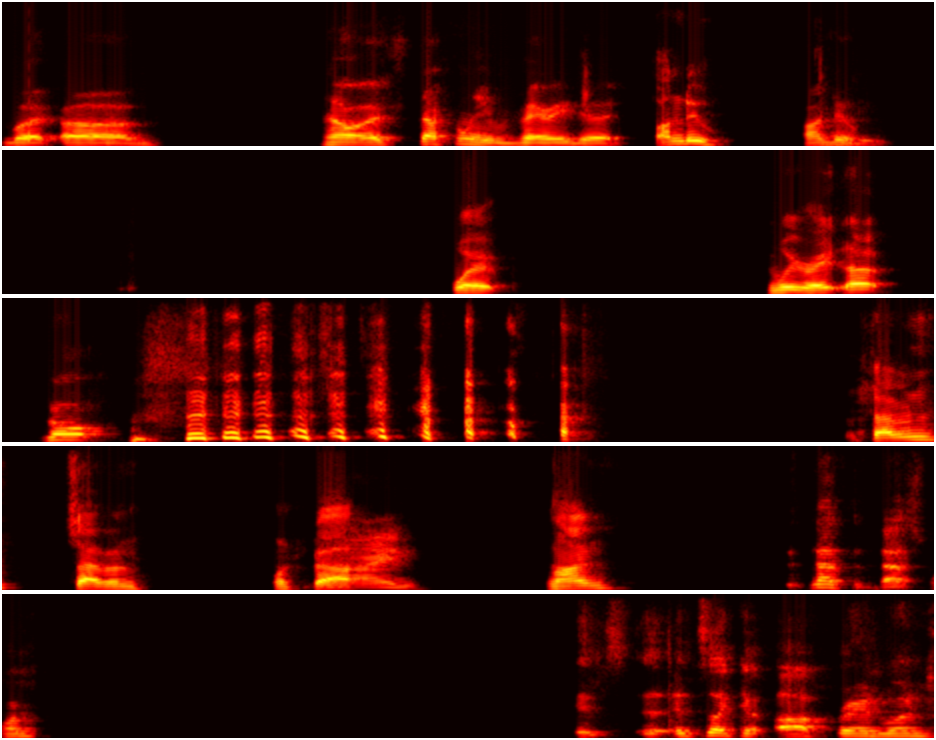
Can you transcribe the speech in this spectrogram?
but um, no, it's definitely very good fondue. fondue. Wait, did we rate that? No, Seven, seven. What's that? nine. Nine. It's not the best one. It's it's like an off-brand one.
